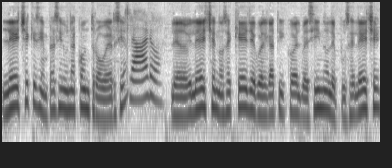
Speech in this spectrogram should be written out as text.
Leche, que siempre ha sido una controversia Claro. le doy leche, no sé qué, llegó el gatico del vecino, le puse leche.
